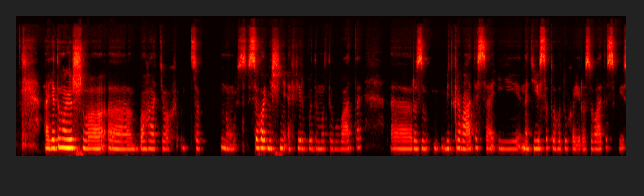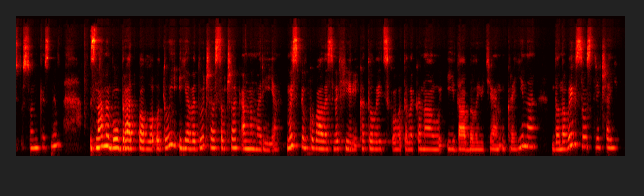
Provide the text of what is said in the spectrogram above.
Я думаю, що е, багатьох це ну, сьогоднішній ефір буде мотивувати, відкриватися і надіюся того Духа і розвивати свої стосунки з ним. З нами був брат Павло Одуй і я ведуча Савчак Анна Марія. Ми спілкувалися в ефірі католицького телеканалу EWTN Україна. До нових зустрічей!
